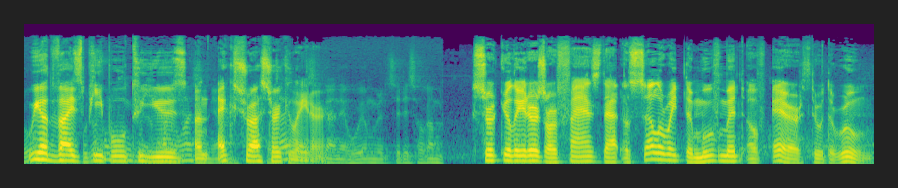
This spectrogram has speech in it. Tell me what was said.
we advise people to use an extra circulator. Circulators are fans that accelerate the movement of air through the room.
